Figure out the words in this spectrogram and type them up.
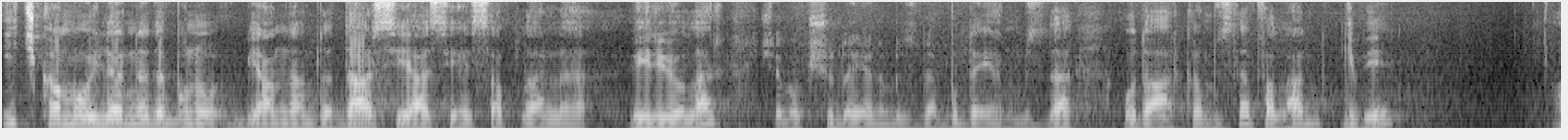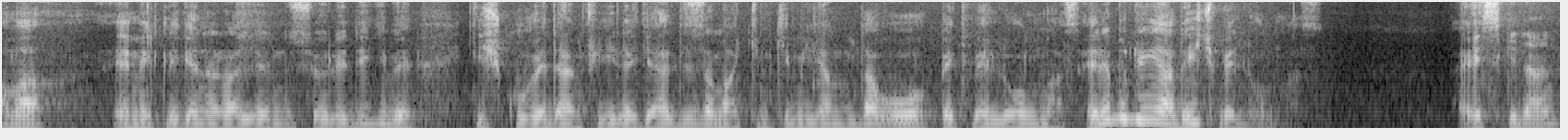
İç kamuoylarına da bunu bir anlamda dar siyasi hesaplarla veriyorlar. İşte bak şu da yanımızda, bu da yanımızda, o da arkamızda falan gibi. Ama emekli generallerinin söylediği gibi iş kuvveden fiile geldiği zaman kim kimin yanında o pek belli olmaz. Hele bu dünyada hiç belli olmaz. Eskiden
